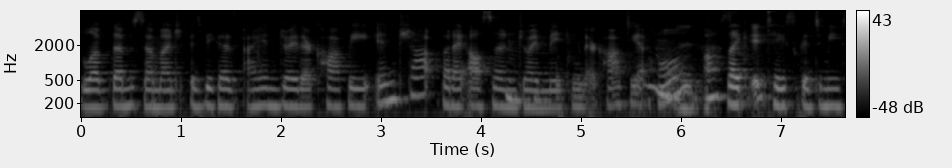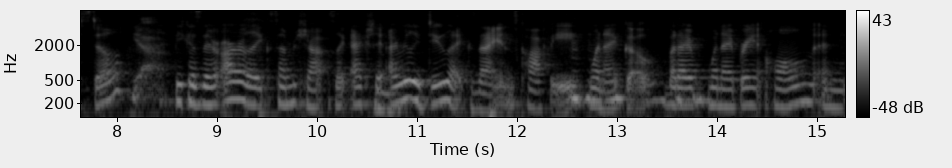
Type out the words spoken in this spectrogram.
love them so much is because I enjoy their coffee in shop, but I also enjoy Mhm. making their coffee at Mm-hmm. home. Awesome. Like, it tastes good to me still. yeah. because there are like some shops like actually I really do like Zion's coffee when I Mhm. go but I when I bring it home and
